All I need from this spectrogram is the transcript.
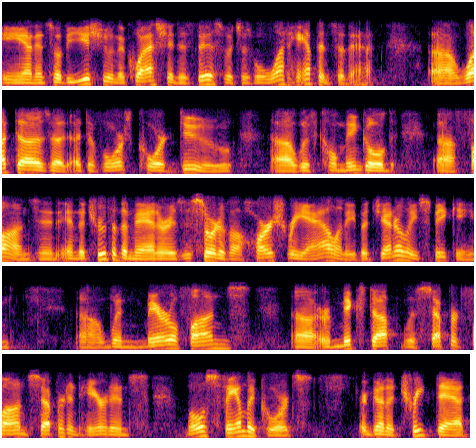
and and so the issue and the question is this, which is well, what happens to that? Uh, what does a, a divorce court do uh, with commingled uh, funds? And, and the truth of the matter is, this sort of a harsh reality, but generally speaking, uh, when marital funds are mixed up with separate funds, separate inheritance, most family courts are going to treat that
